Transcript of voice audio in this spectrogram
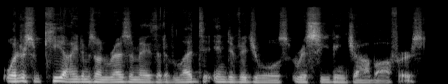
what are some key items on resumes that have led to individuals receiving job offers?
